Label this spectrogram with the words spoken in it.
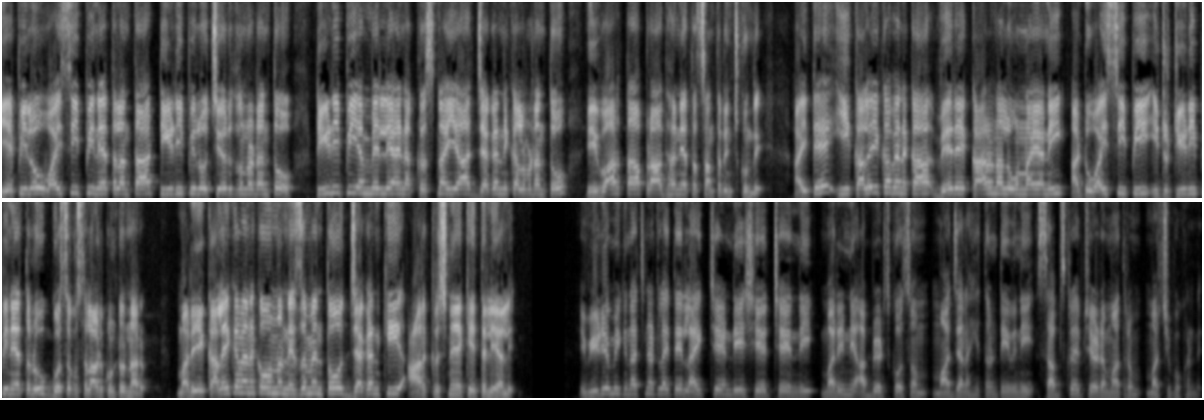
ఏపీలో వైసీపీ నేతలంతా టీడీపీలో చేరుతుండటంతో టీడీపీ ఎమ్మెల్యే అయిన కృష్ణయ్య జగన్ని కలవడంతో ఈ వార్త ప్రాధాన్యత సంతరించుకుంది. అయితే ఈ కలయిక వెనక వేరే కారణాలు ఉన్నాయని అటు వైసీపీ ఇటు టీడీపీ నేతలు గుసగుసలాడుకుంటున్నారు. మరి ఈ కలయిక వెనక ఉన్న నిజమెంతో జగన్కి ఆర్ కృష్ణయ్యకి తెలియాలి. ఈ వీడియో మీకు నచ్చినట్లయితే లైక్ చేయండి షేర్ చేయండి. మరిన్ని అప్డేట్స్ కోసం మా జనహితం టీవీని సబ్స్క్రైబ్ చేయడం మాత్రం మర్చిపోకండి.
